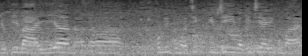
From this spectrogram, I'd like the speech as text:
Nhiều khi bà ấy ờ, ờ, không đi cùng với chị Kim Chi và Kim Chi hay đi cùng bà ấy.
